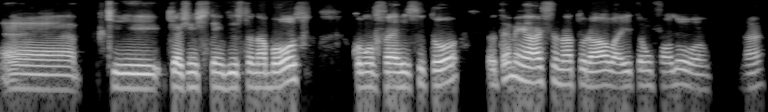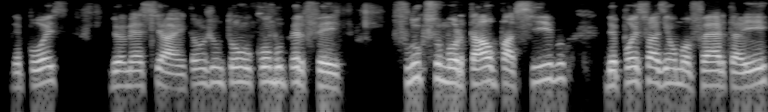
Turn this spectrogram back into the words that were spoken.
é, que, que a gente tem visto na bolsa, como o Ferri citou. Eu também acho natural aí ter um follow-on, né? Depois do MSA. Então juntou o combo perfeito. Fluxo mortal passivo, depois fazia uma oferta aí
